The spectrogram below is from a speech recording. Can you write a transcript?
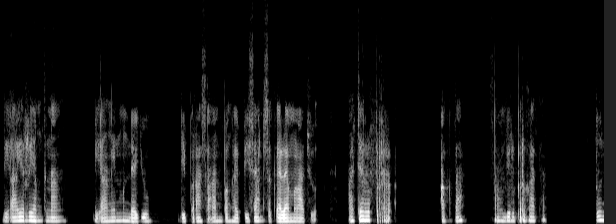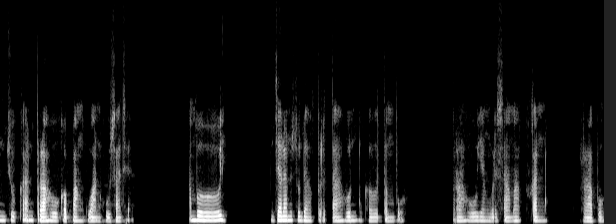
Di air yang tenang, di angin mendayu, di perasaan penghabisan segala melaju. Ajal berakta sambil berkata, tunjukkan perahu ke pangkuanku saja. Amboy, jalan sudah bertahun kau tempuh. Perahu yang bersama kan rapuh.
